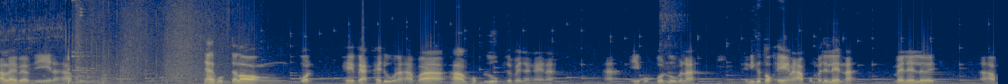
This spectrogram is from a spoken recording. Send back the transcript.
อะไรแบบนี้นะครับยายผมจะลองกด payback ให้ดูนะครับ ว่าถ้าผมลูปจะเป็นยังไงนะอะนี่ผมกดลูปแล้วนะอันนี้คือตกเองนะครับ ผมไม่ได้เล่นนะ ไม่เล่นเลยนะครับ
